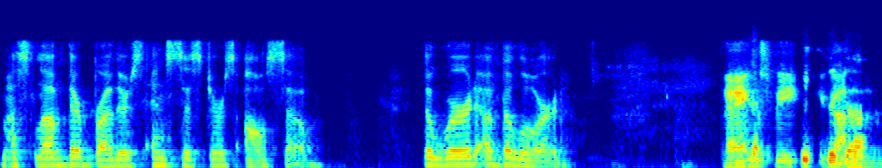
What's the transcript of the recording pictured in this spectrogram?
must love their brothers and sisters also. The word of the Lord. Thanks be to God.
